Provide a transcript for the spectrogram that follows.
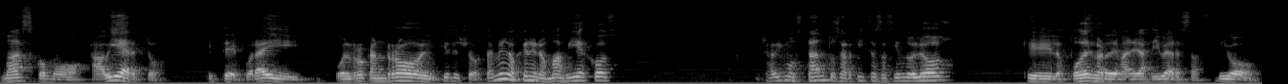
más como abierto, ¿viste? Por ahí, o el rock and roll, qué sé yo. También los géneros más viejos, ya vimos tantos artistas haciéndolos que los podés ver de maneras diversas. Digo,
